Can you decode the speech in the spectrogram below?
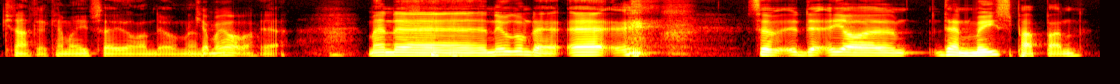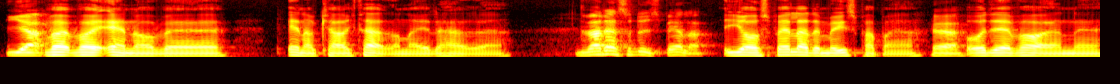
knarka kan man i och för sig göra ändå. Men... kan man göra. Ja. Men eh, nog om det. Eh, så det, jag, den myspappan Ja. var, var en, av, eh, en av karaktärerna i det här. Det var den som du spelade. Jag spelade myspappan ja. Ja. Och det var en... Eh,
